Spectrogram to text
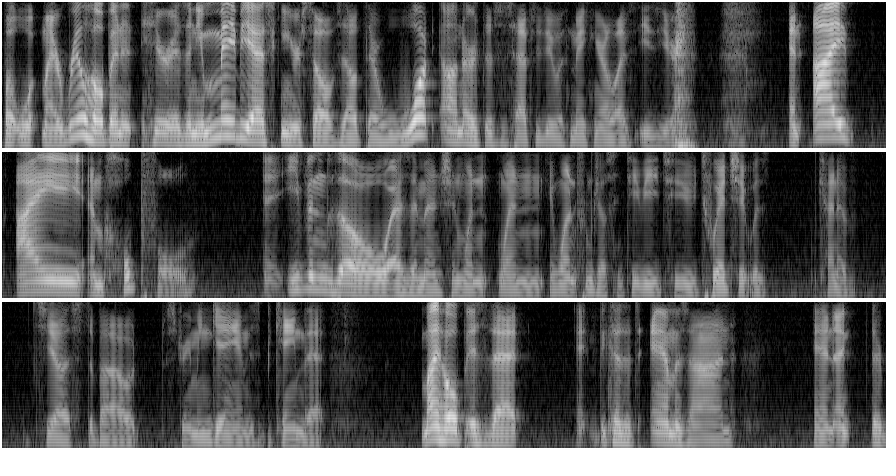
but what my real hope in it here is, and you may be asking yourselves out there, what on earth does this have to do with making our lives easier? and I, I am hopeful, uh, even though, as I mentioned, when when it went from Justin TV to Twitch, it was kind of just about streaming games. It became that. My hope is that eh, because it's Amazon, and I, they're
